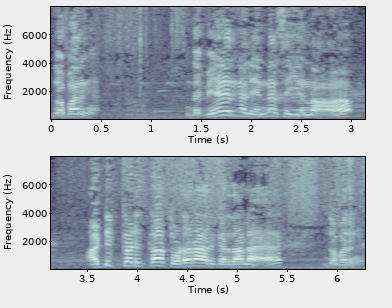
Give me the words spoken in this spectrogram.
இதோ பாருங்க. இந்த வேர்கள் என்ன செய்யும்னா அடுக்கடுக்கா தொடரா இருக்கிறதால இதோ பாருங்க.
